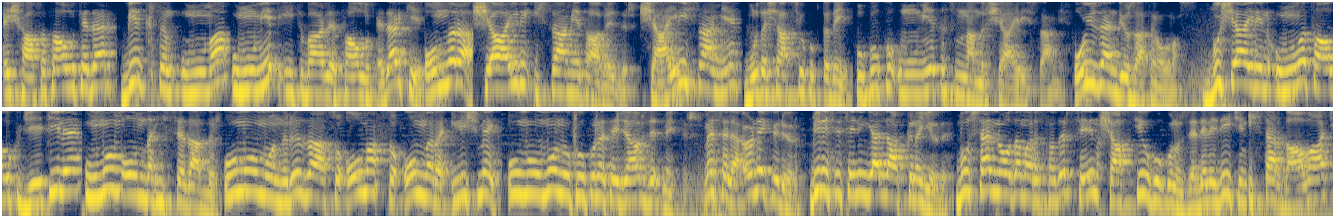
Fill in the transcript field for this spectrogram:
eşhasa taalluk eder. Bir kısım umuma umumiyet itibariyle taalluk eder ki onlara şairi İslamiye tabir edilir. Şairi İslamiye burada şahsi hukukta değil. Hukuku umumiye kısmındandır şairi İslamiye. O yüzden diyor zaten olmaz. Bu şairin umuma taalluku cihetiyle umum onda hissedardır. Umumun rızası olmazsa onlara ilişmek umumun hukukuna tecavüz etmektir. Mesela örnek veriyorum. Birisi senin geldi hakkına girdi. Bu senle o adam arasındadır. Senin şahsi hukukunu zedelediği için ister dava aç,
